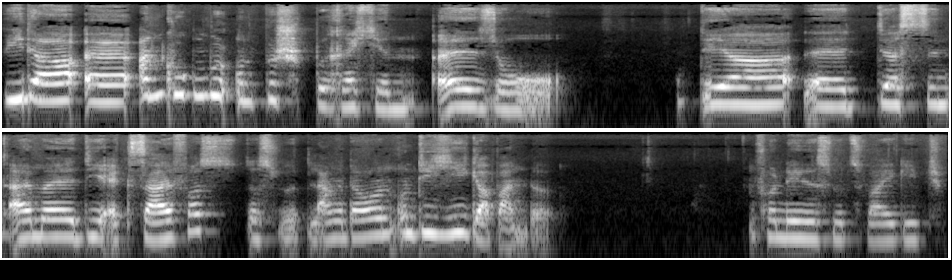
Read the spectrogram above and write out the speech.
wieder äh, angucken und besprechen. Also der, äh, das sind einmal die Exalfos, das wird lange dauern, und die Jägerbande, von denen es nur zwei gibt.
